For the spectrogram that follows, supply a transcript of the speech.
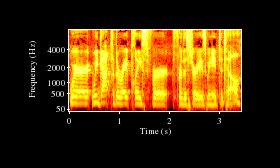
where we got to the right place for for the stories we need to tell.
